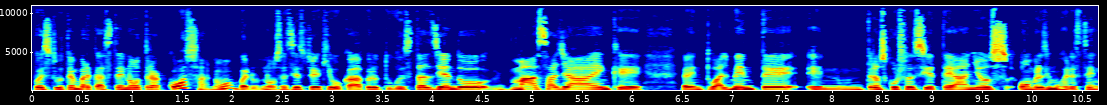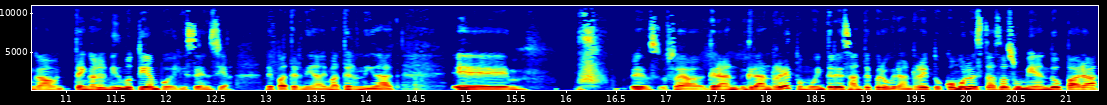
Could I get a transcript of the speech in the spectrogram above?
pues tú te embarcaste en otra cosa, ¿no? Pero no sé si estoy equivocada, pero tú estás yendo más allá en que eventualmente en un transcurso de siete años hombres y mujeres tengan, tengan el mismo tiempo de licencia de paternidad y maternidad. Eh, o sea, gran, gran reto, muy interesante, pero gran reto. ¿Cómo lo estás asumiendo para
